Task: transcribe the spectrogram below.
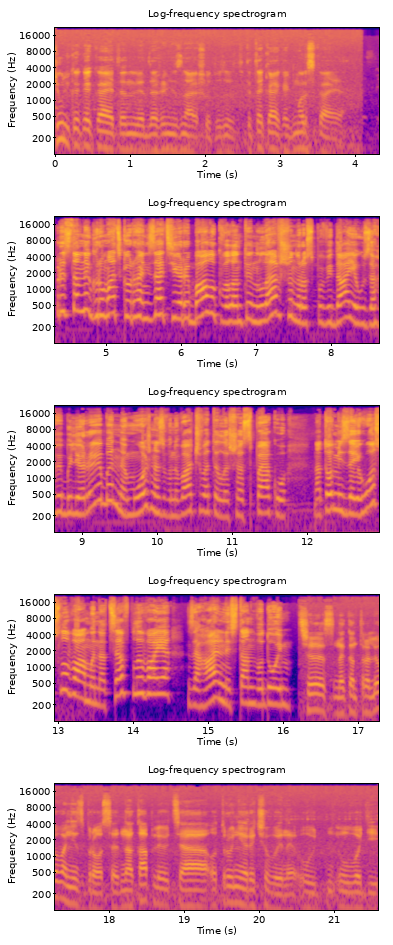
тюлька какая-то, ну я даже не знаю, что это, такая как морская. Представник громадської організації рибалок Валентин Левшин розповідає, у загибелі риби не можна звинувачувати лише спеку. Натомість, за його словами, на це впливає загальний стан водойм. Через неконтрольовані зброси накаплюються отруйні речовини у, у воді.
